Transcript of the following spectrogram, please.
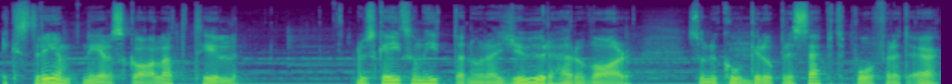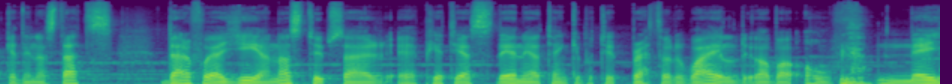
extremt nerskalat till... Du ska liksom hitta några djur här och var som du kokar Mm. upp recept på för att öka dina stats. Där får jag genast typ så här eh, PTSD när jag tänker på typ Breath of the Wild. Jag bara oh nej.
